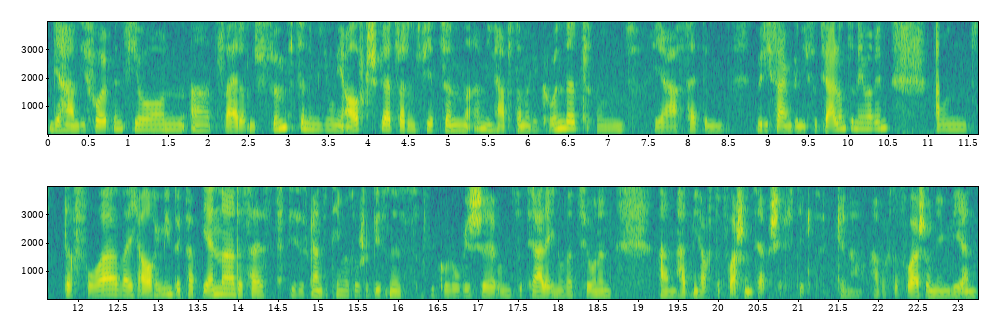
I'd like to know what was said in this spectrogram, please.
Wir haben die Vollpension äh, 2015 im Juni aufgesperrt, 2014 ähm, im Herbst einmal gegründet und ja, seitdem würde ich sagen, bin ich Sozialunternehmerin. Und davor war ich auch im Impact Hub Vienna, das heißt, dieses ganze Thema Social Business, ökologische und soziale Innovationen ähm, hat mich auch davor schon sehr beschäftigt. Genau, habe auch davor schon irgendwie ein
